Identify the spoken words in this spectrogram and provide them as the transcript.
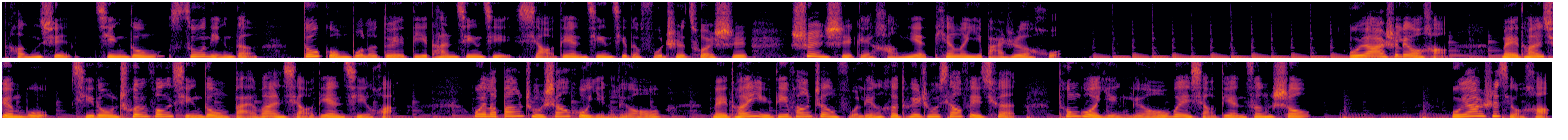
腾讯、京东、苏宁等都公布了对地摊经济、小店经济的扶持措施，顺势给行业添了一把热火。五月二十六号，美团宣布启动“春风行动”百万小店计划，为了帮助商户引流，美团与地方政府联合推出消费券，通过引流为小店增收。五月二十九号，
